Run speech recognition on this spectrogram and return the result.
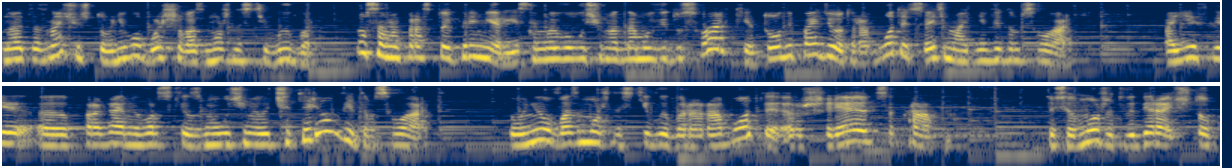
Но это значит, что у него больше возможностей выбора. Ну, самый простой пример. Если мы его учим одному виду сварки, то он и пойдет работать с этим одним видом сварки. А если э, в программе WorkSkills мы учим его четырем видам сварки, то у него возможности выбора работы расширяются кратно. То есть он может выбирать, что,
